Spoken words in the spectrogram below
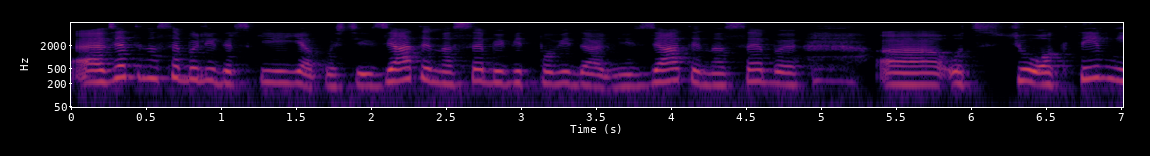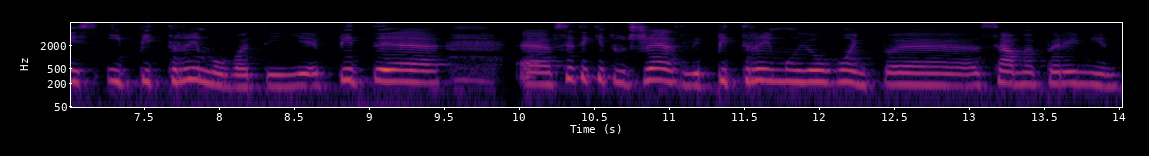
Е, Взяти на себе лідерські якості, взяти на себе відповідальність, взяти на себе е, от цю активність і підтримувати її. Під, е, все-таки тут жезлі, підтримуй огонь е, саме перемін,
